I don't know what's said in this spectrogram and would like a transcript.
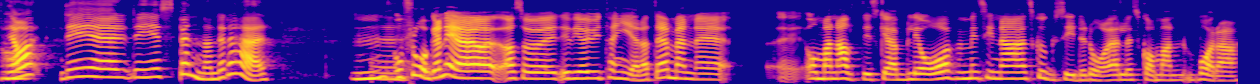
ja det, är, det är spännande det här. Mm. Eh. Och frågan är, alltså vi har ju tangerat det, men eh, om man alltid ska bli av med sina skuggsidor då, eller ska man bara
